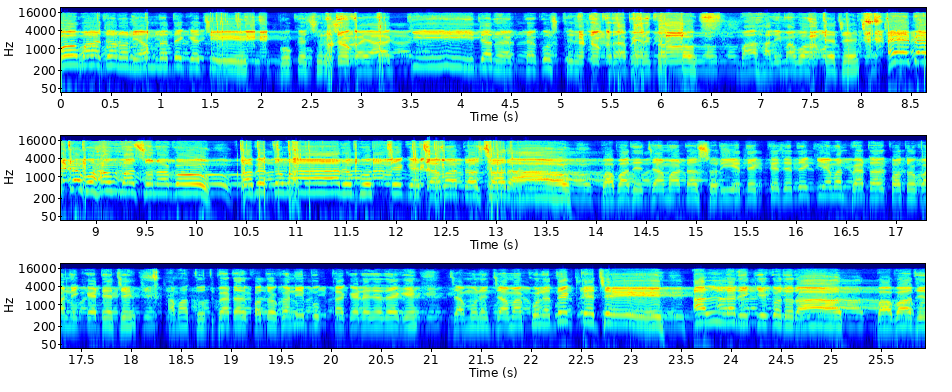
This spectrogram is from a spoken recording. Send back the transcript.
ও মা জননী, আমরা দেখেছি বুকে ছুরি ঢোকায় কি যেন একটা গোষ্ঠীর টুকরা বের করল। মা হালিমা বলতে যে এই বেটা মোহাম্মদ, শোনা গো, তবে তোমার বুক থেকে জামাটা সরাও। বাবাদের জামাটা সরিয়ে দেখতে যে দেখি আমার বেটার কতখানি কেটেছে। আমার দুধ বেটার কতখানি বুকটা কেটেছে দেখে। যেমন জামা খুলে দেখতেছে আল্লাহ কি কত রাত বাবা যে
